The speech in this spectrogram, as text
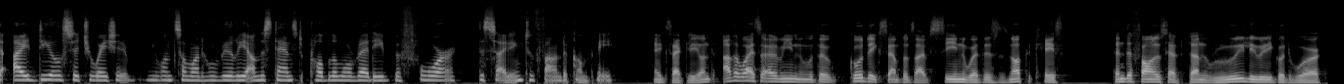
the ideal situation. You want someone who really understands the problem already before deciding to found a company. Exactly. And otherwise, I mean, with the good examples I've seen where this is not the case, then the founders have done really, really good work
